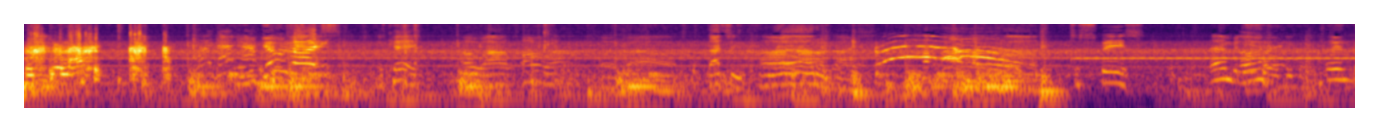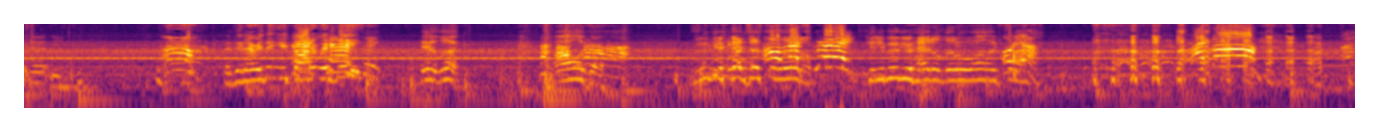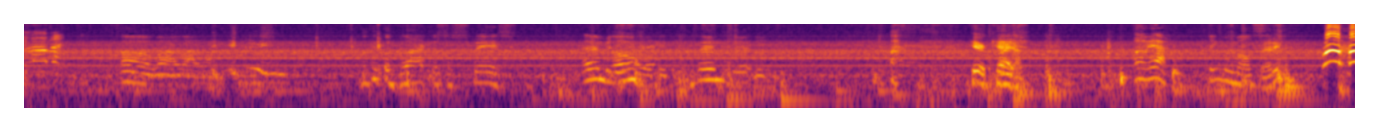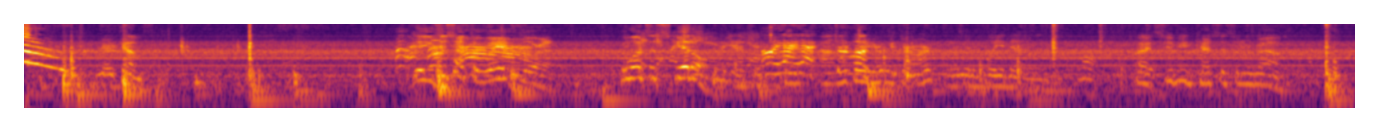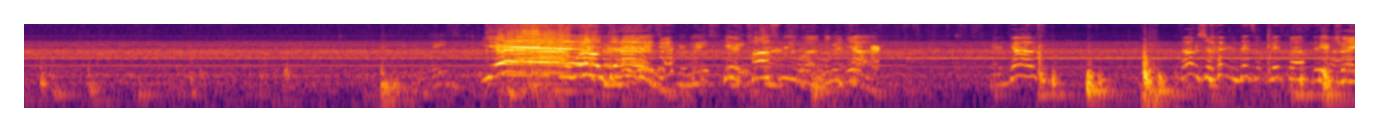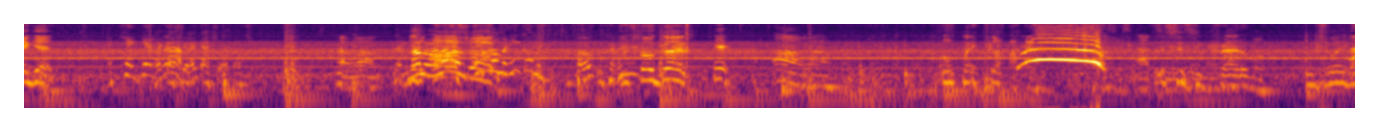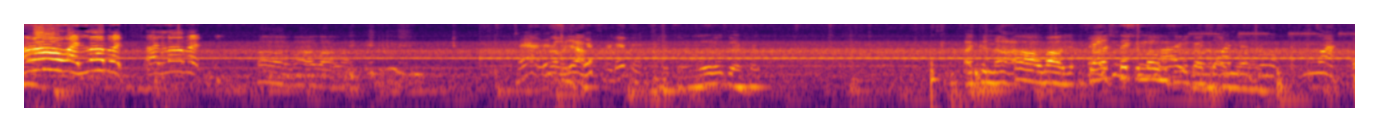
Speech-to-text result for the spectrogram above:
You're laughing. Go, guys! Okay. Oh, wow. Oh, wow. Oh, wow. That's incredible. Wow. It's a space. Unbelievable, people. Unbelievable. Oh, Is it everything you thought it would fantastic. be? Here, look. Oliver. Move your head just a Oh, little. that's great. Can you move your head a little while I Oh, flash? yeah. Hi, Mom. I love it. Oh, wow, wow, wow. Look at the blackness of space. Unbelievable, people. Unbelievable. Here, catch. Oh, yeah. Finger balls. Ready? Woohoo! Here it comes. Yeah, you just have to wait for it. Who wants a Skittle? Oh, yeah, yeah. Uh, Turn one. with your arm, and I'm going to pull you down. All right, see if you can catch this in your mouth. Yeah, well done. Your waist. Here, toss me one. Let me Yeah. try. Here it goes. No, I'm sorry. Mid, mid fast, mid Here, try again. I can't get I it got up. you, I got you, I got you. Oh, wow. No, did no, no, no. awesome. Coming, he coming. Oh. It's so good. Here. Oh, wow. Oh my god. Woo! This is incredible. Enjoy that. Oh, I love it. I love it. Oh, wow, wow, wow. Man, this Oh, is yeah. different, isn't it? It's a little different. I cannot. Oh, wow. Guys, Thank you, take a moment to look outside. Wonderful. Mwah.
